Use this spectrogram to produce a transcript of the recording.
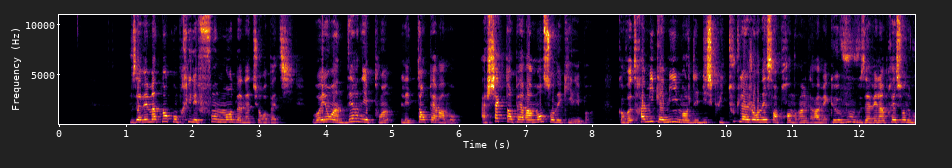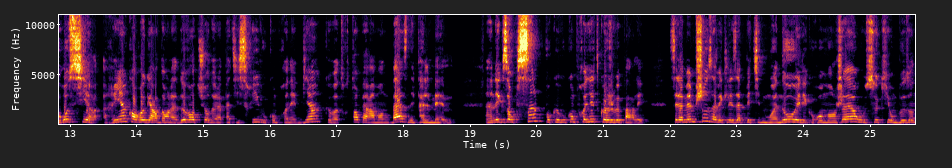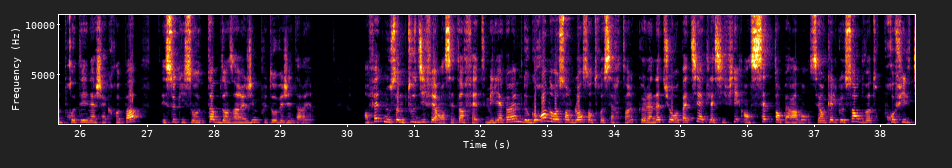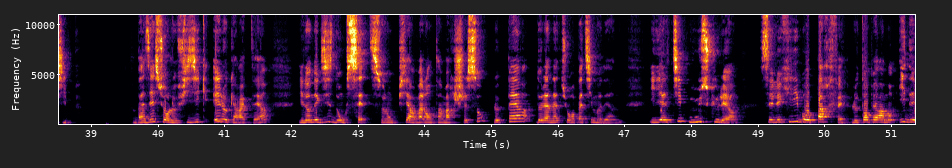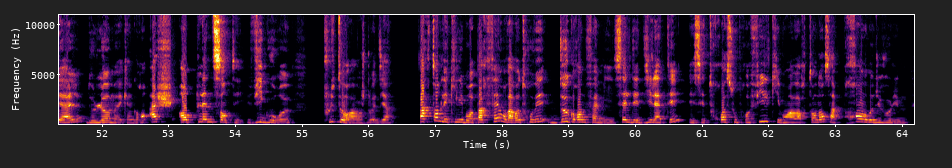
Vous avez maintenant compris les fondements de la naturopathie. Voyons un dernier point, les tempéraments. À chaque tempérament, son équilibre. Quand votre ami Camille mange des biscuits toute la journée sans prendre un gramme et que vous, vous avez l'impression de grossir rien qu'en regardant la devanture de la pâtisserie, vous comprenez bien que votre tempérament de base n'est pas le même. Un exemple simple pour que vous compreniez de quoi je veux parler. C'est la même chose avec les appétits de moineaux et les gros mangeurs ou ceux qui ont besoin de protéines à chaque repas et ceux qui sont au top dans un régime plutôt végétarien. En fait, nous sommes tous différents, c'est un fait, mais il y a quand même de grandes ressemblances entre certains que la naturopathie a classifié en sept tempéraments. C'est en quelque sorte votre profil type. Basé sur le physique et le caractère, il en existe donc sept, selon Pierre-Valentin Marchessault, le père de la naturopathie moderne. Il y a le type musculaire, c'est l'équilibre parfait, le tempérament idéal de l'homme avec un grand H en pleine santé, vigoureux, plutôt rare je dois dire. Partant de l'équilibre parfait, on va retrouver deux grandes familles, celle des dilatés et ces trois sous-profils qui vont avoir tendance à prendre du volume,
